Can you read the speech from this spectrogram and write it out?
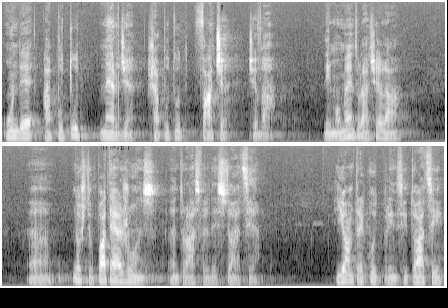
unde a putut merge și a putut face ceva. Din momentul acela, uh, nu știu, poate ai ajuns într-o astfel de situație. Eu am trecut prin situații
